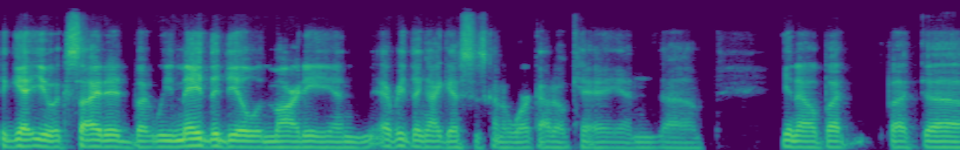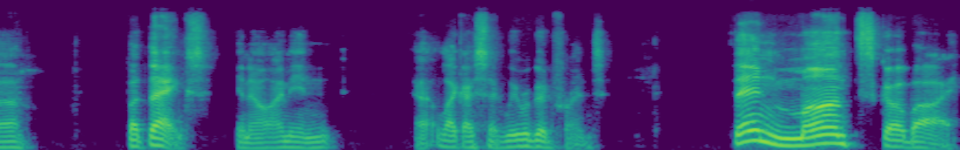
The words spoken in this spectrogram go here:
to get you excited, but we made the deal with Marty, and everything I guess is going to work out okay." And uh, you know, but but uh, but thanks. You know, I mean, uh, like I said, we were good friends. Then months go by,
